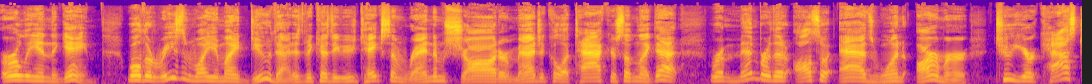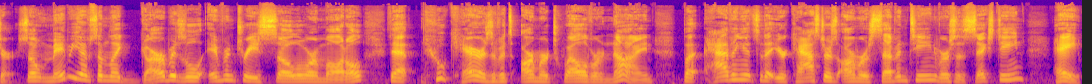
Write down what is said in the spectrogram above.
early in the game? Well, the reason why you might do that is because if you take some random shot or magical attack or something like that, remember that it also adds one armor to your caster. So maybe you have some like garbage little infantry solo or model that who cares if it's armor 12 or 9, but having it so that your caster's armor 17 versus 16, hey,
